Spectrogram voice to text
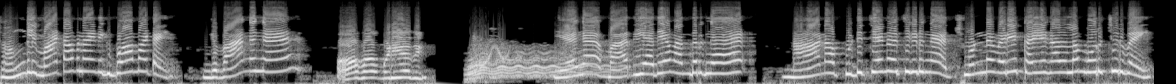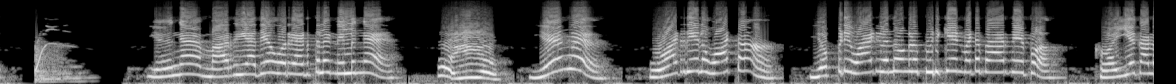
சங்கிலி மாட்டாம நான் இன்னைக்கு போக மாட்டேன். இங்க வாங்குங்க ஆஹா முடியாது. ஏங்க மரியாதையா வந்துருங்க. நானா பிடிச்சேன்னு வச்சுக்கிடுங்க. சொன்ன வரையும் கைய காலெல்லாம் முறிச்சிருவேன். ஏங்க மரியாதையா ஒரு இடத்துல நில்லுங்க. ஐயோ. ஏங்க ஓடுறீல ஓட்டம் எப்படி ஓடி வந்து உங்களை பிடிக்கேன்னு மட்டும் பாருங்க இப்போ. கைய கால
